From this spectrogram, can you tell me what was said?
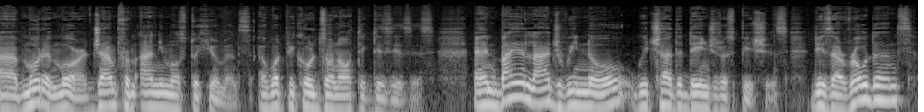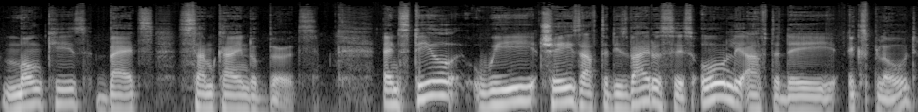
uh, more and more jump from animals to humans, uh, what we call zoonotic diseases. And by and large, we know which are the dangerous species. These are rodents, monkeys, bats, some kind of birds. And still, we chase after these viruses only after they explode.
